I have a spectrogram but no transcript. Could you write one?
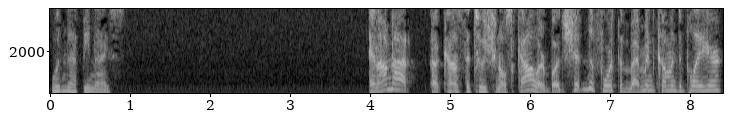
Wouldn't that be nice? And I'm not a constitutional scholar, but shouldn't the Fourth Amendment come into play here?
